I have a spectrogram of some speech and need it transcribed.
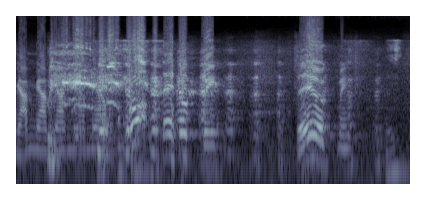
Yum yum yum yum yum. oh, they hooked me. They hooked me.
